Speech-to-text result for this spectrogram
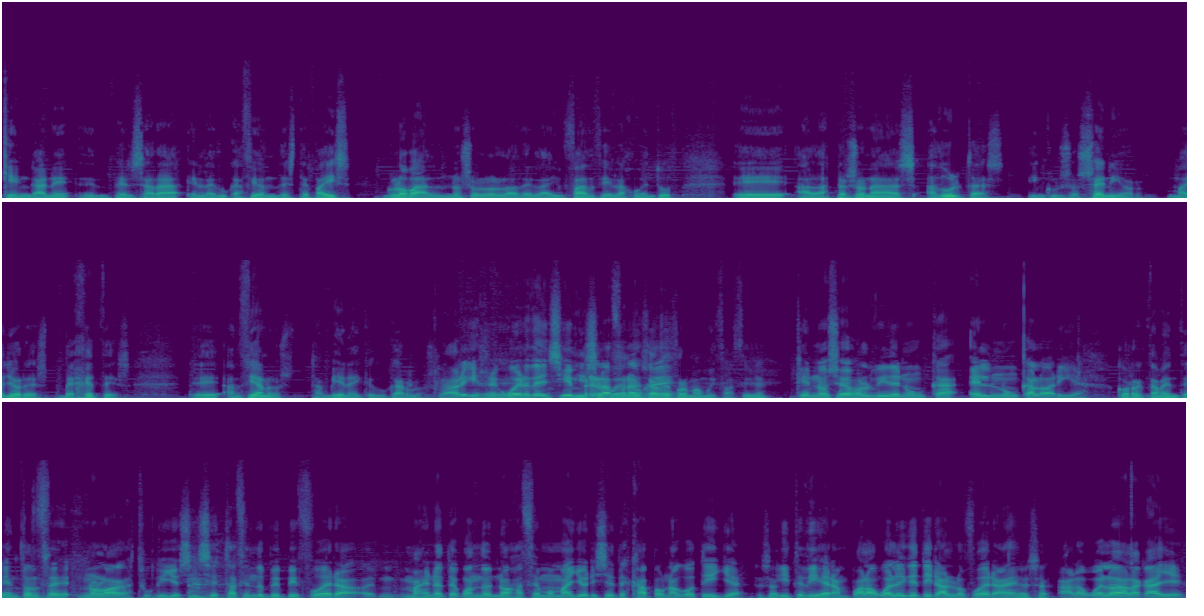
quien gane pensará en la educación de este país, global, no solo la de la infancia y la juventud. A las personas adultas, incluso senior, mayores, vejetes, eh, ancianos, también hay que educarlos. Claro, y Eh, recuerden siempre y se la puede educar frase- de forma muy fácil, ¿eh? Que no se os olvide nunca, él nunca lo haría. Correctamente. Entonces, no lo hagas tú, Quillo. Si se está haciendo pipí fuera, eh, imagínate cuando nos hacemos mayor y se te escapa una gotilla y te dijeran, pues al abuelo hay que tirarlo fuera, ¿eh? Al abuelo a la calle.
